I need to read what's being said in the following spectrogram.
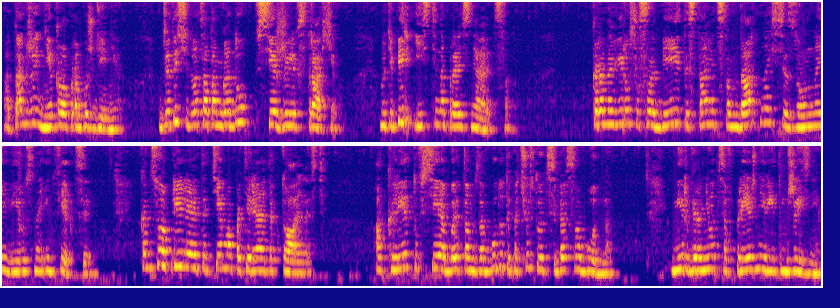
а также некого пробуждения. В 2020 году все жили в страхе, но теперь истина проясняется коронавирус ослабеет и станет стандартной сезонной вирусной инфекцией. К концу апреля эта тема потеряет актуальность, а к лету все об этом забудут и почувствуют себя свободно. Мир вернется в прежний ритм жизни.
